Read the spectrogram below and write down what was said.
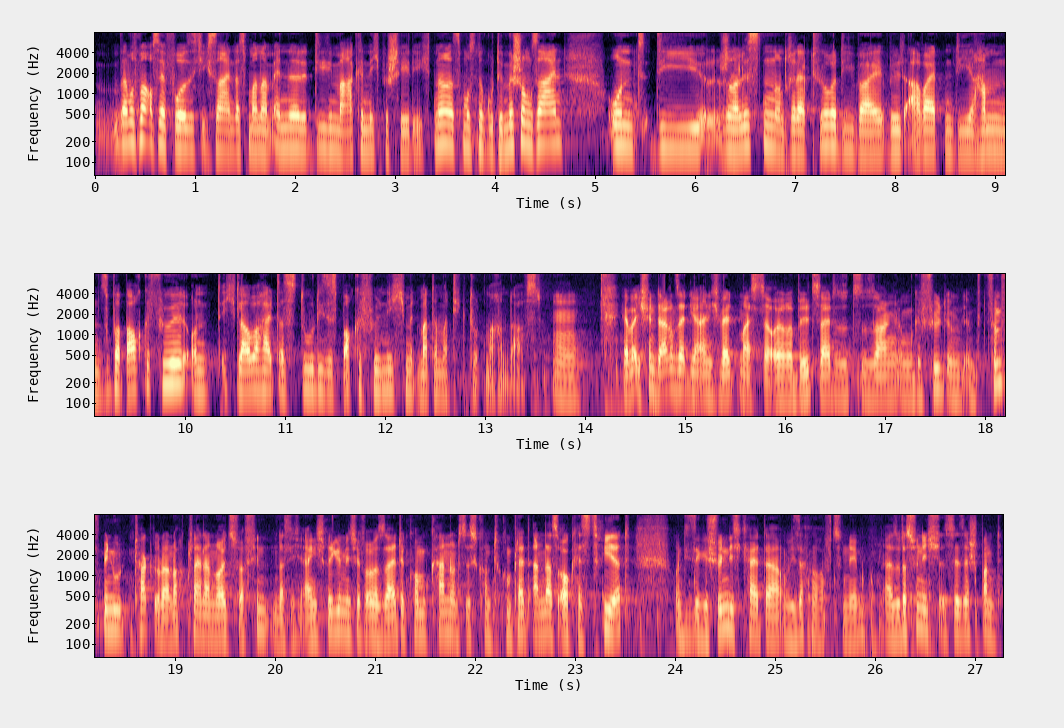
da muss man auch sehr vorsichtig sein, dass man am Ende die Marke nicht beschädigt. Ne? Es muss eine gute Mischung sein und die Journalisten und Redakteure, die bei Bild arbeiten, die haben ein super Bauchgefühl und ich glaube halt, dass du dieses Bauchgefühl nicht mit Mathematik tot machen darfst. Mhm. Ja, aber ich finde, darin seid ihr eigentlich Weltmeister, eure Bildseite sozusagen im gefühlt im, im Fünf-Minuten-Takt oder noch kleiner neu zu erfinden, dass ich eigentlich regelmäßig auf eure Seite kommen kann und es ist komplett anders orchestriert und diese Geschwindigkeit da irgendwie Sachen aufzunehmen. Also das finde ich sehr, sehr spannend.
